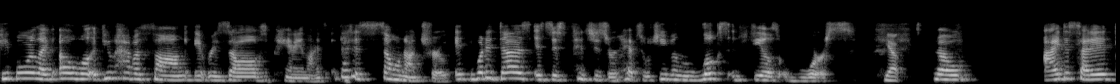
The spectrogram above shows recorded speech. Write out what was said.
people were like, oh, well, if you have a thong, it resolves panty lines. That is so not true. It, what it does is just pinches your hips, which even looks and feels worse. Yep. So I decided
